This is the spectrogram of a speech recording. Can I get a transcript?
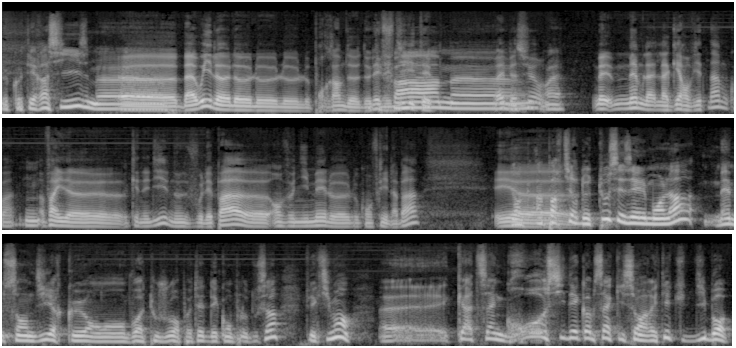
Le côté racisme, euh, bah oui, le, le, le, programme de, de les Kennedy était femmes. euh, Ouais, bien sûr. ouais. Mais même la, la guerre au Vietnam, quoi. Mm. Enfin, il, Kennedy ne voulait pas envenimer le, conflit là-bas. Et, Donc, à partir de tous ces éléments-là, même sans dire qu'on voit toujours peut-être des complots, tout ça, effectivement, 4, 5 grosses idées comme ça qui sont arrêtées, tu te dis, bon,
